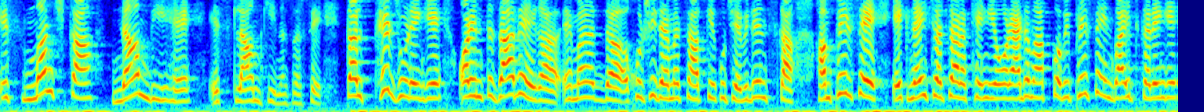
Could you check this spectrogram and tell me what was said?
اس منچ کا نام بھی ہے اسلام کی نظر سے۔ کل پھر جڑیں گے اور انتظار رہے گا۔ احمد، خورشید احمد صاحب کے کچھ ایویڈنس کا۔ ہم پھر سے ایک نئی چرچہ رکھیں گے اور ایڈم آپ کو بھی پھر سے انوائٹ کریں گے۔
